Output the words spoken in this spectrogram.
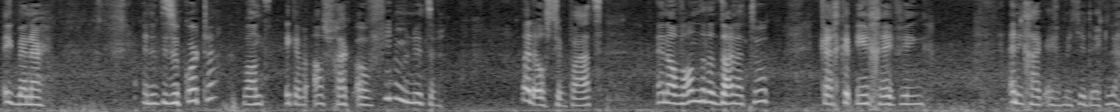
ik ben er. En het is een korte, want ik heb een afspraak over vier minuten bij de osteopaat. En dan wandelend daar naartoe krijg ik een ingeving. En die ga ik even met je delen.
